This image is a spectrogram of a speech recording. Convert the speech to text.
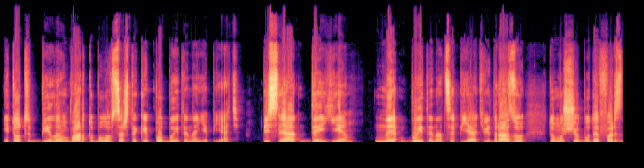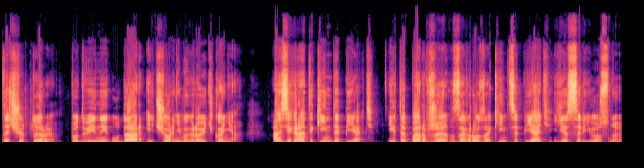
І тут білим варто було все ж таки побити на e5. Після DE не бити на c5 відразу, тому що буде ферзь d4, подвійний удар, і чорні виграють коня. А зіграти кінь d5. І тепер вже загроза кінь c5 є серйозною.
